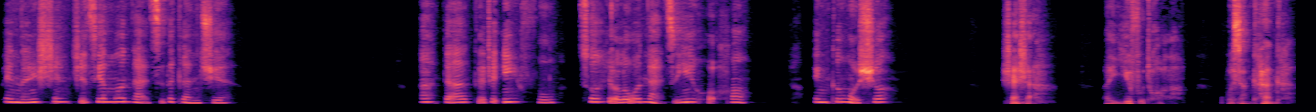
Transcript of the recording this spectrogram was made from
被男生直接摸奶子的感觉。阿达隔着衣服搓揉了我奶子一会儿后，便跟我说：“珊珊，把衣服脱了，我想看看。”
